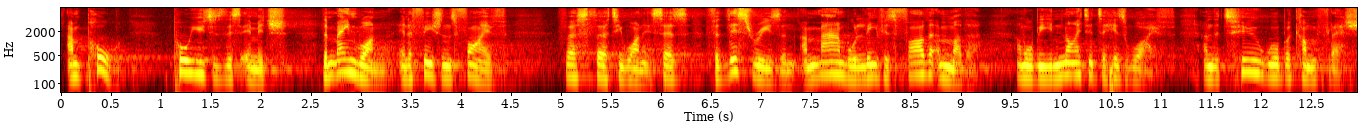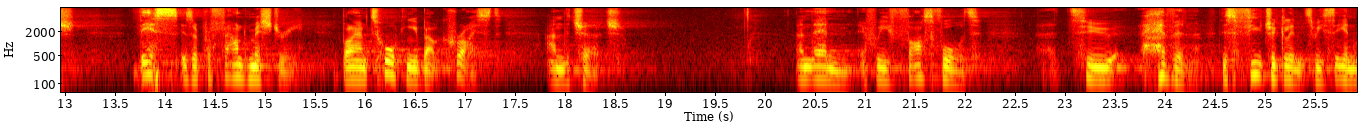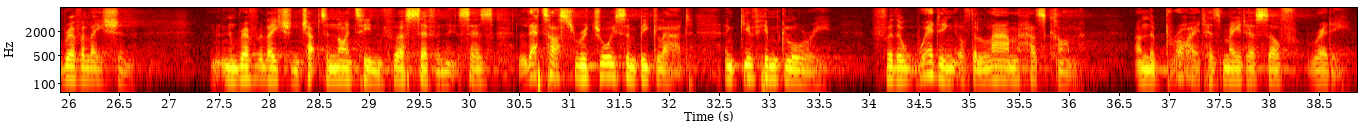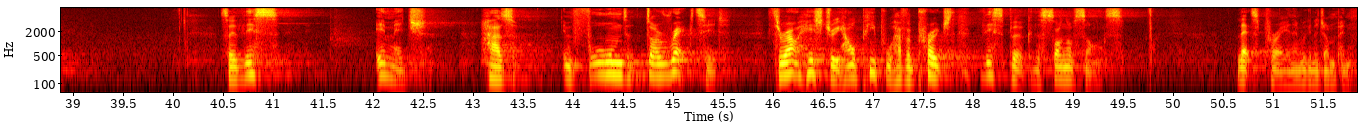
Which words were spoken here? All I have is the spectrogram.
And Paul, Paul uses this image. The main one in Ephesians 5, verse 31, it says, For this reason, a man will leave his father and mother and will be united to his wife, and the two will become flesh. This is a profound mystery, but I am talking about Christ and the church. And then, if we fast forward uh, to heaven, this future glimpse we see in Revelation, in Revelation chapter 19, verse 7, it says, Let us rejoice and be glad and give him glory, for the wedding of the Lamb has come, and the bride has made herself ready. So, this image has informed, directed throughout history how people have approached this book, the Song of Songs. Let's pray, and then we're going to jump in.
